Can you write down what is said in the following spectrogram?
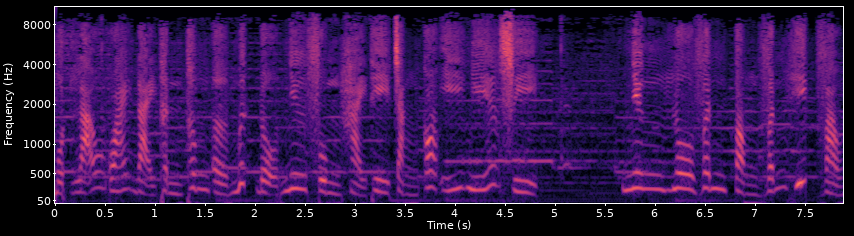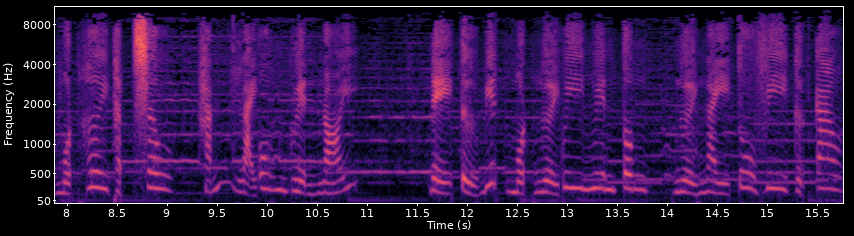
một lão quái đại thần thông ở mức độ như Phùng Hải thì chẳng có ý nghĩa gì. Nhưng Lô Vân Tòng vẫn hít vào một hơi thật sâu, hắn lại ôm quyền nói. Đệ tử biết một người quy nguyên tông, người này tu vi cực cao,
